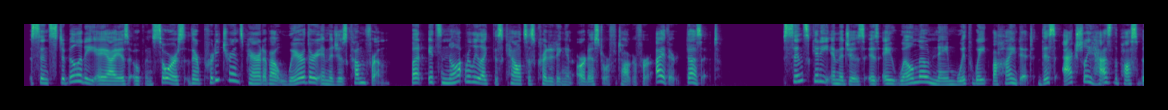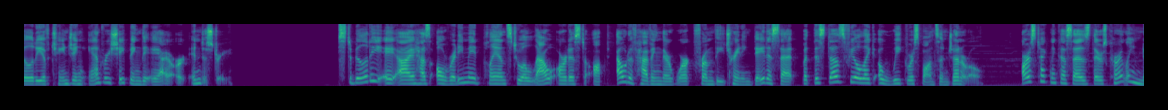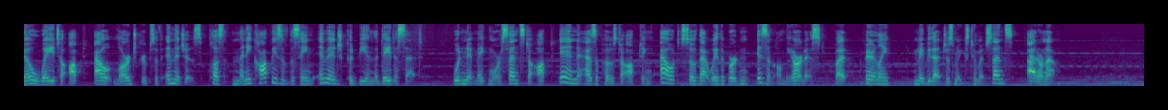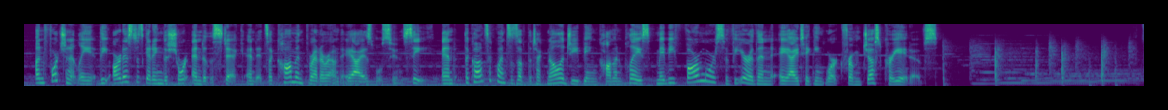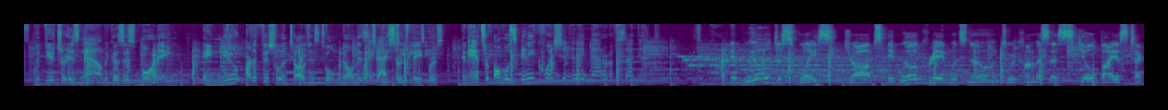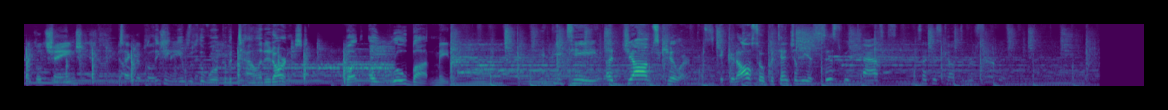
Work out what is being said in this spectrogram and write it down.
Since Stability AI is open source, they're pretty transparent about where their images come from, but it's not really like this counts as crediting an artist or photographer either, does it? Since Getty Images is a well known name with weight behind it, this actually has the possibility of changing and reshaping the AI art industry. Stability AI has already made plans to allow artists to opt out of having their work from the training dataset, but this does feel like a weak response in general. Ars Technica says there's currently no way to opt out large groups of images, plus, many copies of the same image could be in the dataset. Wouldn't it make more sense to opt in as opposed to opting out so that way the burden isn't on the artist? But apparently, maybe that just makes too much sense. I don't know. Unfortunately, the artist is getting the short end of the stick, and it's a common thread around AI as we'll soon see. And the consequences of the technology being commonplace may be far more severe than AI taking work from just creatives. The future is now because this morning, a new artificial intelligence tool known as ChatGPT papers and answer almost any question in a matter of seconds. It will displace jobs. It will create what's known to economists as skill bias technical change. Technical thinking change it was the work of a talented artist, but a robot made it. GPT, a jobs killer. It could also potentially assist with tasks such as customer service.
